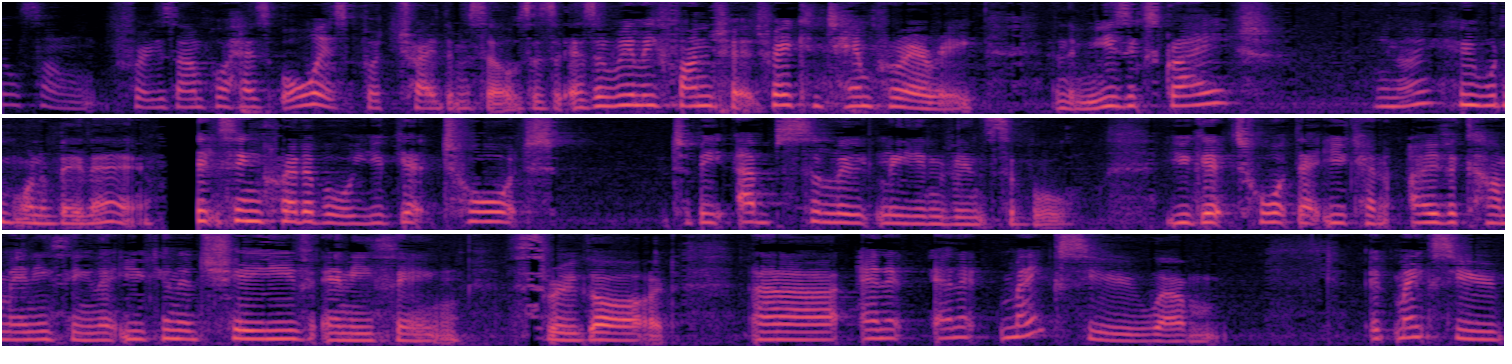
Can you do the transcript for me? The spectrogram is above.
Hillsong, for example, has always portrayed themselves as, as a really fun church, very contemporary, and the music's great. You know, who wouldn't want to be there? It's incredible. You get taught to be absolutely invincible. You get taught that you can overcome anything, that you can achieve anything through God, uh, and it and it makes you um, it makes you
